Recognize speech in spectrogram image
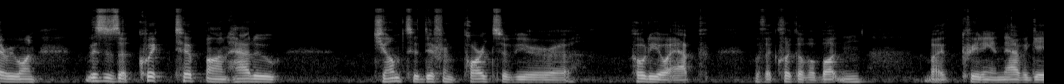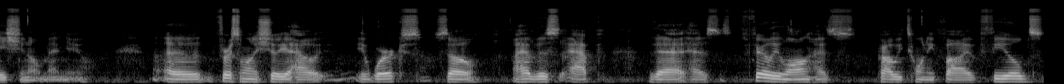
everyone, this is a quick tip on how to jump to different parts of your uh, Podio app with a click of a button by creating a navigational menu. Uh, first I want to show you how it works. So I have this app that has fairly long, has probably 25 fields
